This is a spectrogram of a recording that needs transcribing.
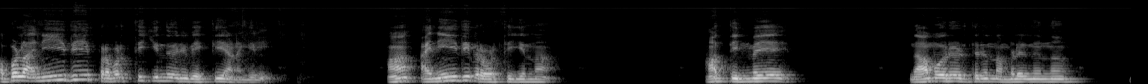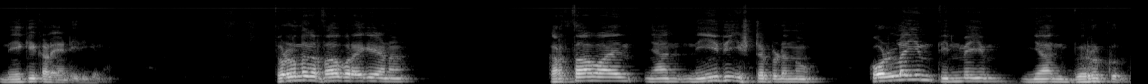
അപ്പോൾ അനീതി പ്രവർത്തിക്കുന്ന ഒരു വ്യക്തിയാണെങ്കിൽ ആ അനീതി പ്രവർത്തിക്കുന്ന ആ തിന്മയെ നാം ഓരോരുത്തരും നമ്മളിൽ നിന്ന് നീക്കിക്കളയേണ്ടിയിരിക്കുന്നു. തുടർന്ന് കർത്താവ് പറയുകയാണ് കർത്താവായ ഞാൻ നീതി ഇഷ്ടപ്പെടുന്നു കൊള്ളയും തിന്മയും ഞാൻ വെറുക്കുന്നു.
